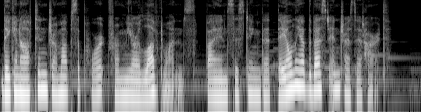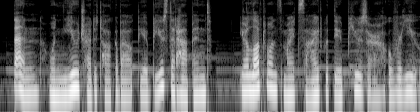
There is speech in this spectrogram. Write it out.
They can often drum up support from your loved ones by insisting that they only have the best interest at heart. Then, when you try to talk about the abuse that happened, your loved ones might side with the abuser over you.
